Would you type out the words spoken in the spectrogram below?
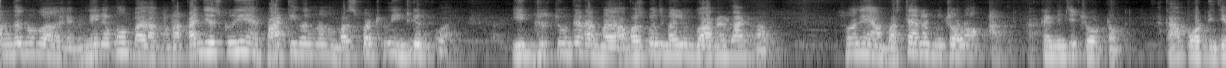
అందరూ నేనేమో నా పని చేసుకుని పార్టీ వన్ బస్సు పట్టుకుని ఇంటికి వెళ్ళిపోవాలి. ఇది చూస్తుంటే నా బస్సు పోతే మళ్ళీ ఇంకో అక్కడ దాకా రాదు. సో నేను ఆ బస్ స్టాండ్లో కూర్చోవడం అక్కడి నుంచి చూడటం కాంపౌండ్ నుంచి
